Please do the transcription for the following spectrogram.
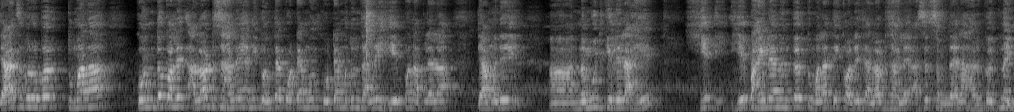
त्याचबरोबर तुम्हाला कोणतं कॉलेज अलॉट झालंय आणि कोणत्या कोट्यामधून कोट्यामधून झालंय हे पण आपल्याला त्यामध्ये नमूद केलेलं आहे. हे हे पाहिल्यानंतर तुम्हाला ते कॉलेज अलॉट झालंय असं समजायला हरकत नाही.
